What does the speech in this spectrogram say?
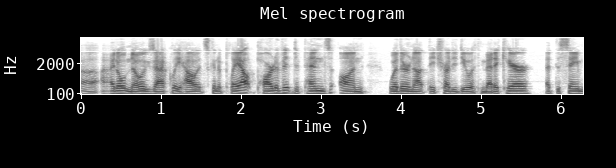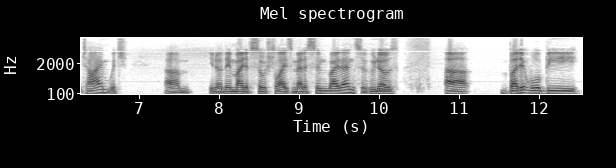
uh, I don't know exactly how it's going to play out. Part of it depends on whether or not they try to deal with Medicare at the same time, which um, you know they might have socialized medicine by then, so who knows? Uh, but it will be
